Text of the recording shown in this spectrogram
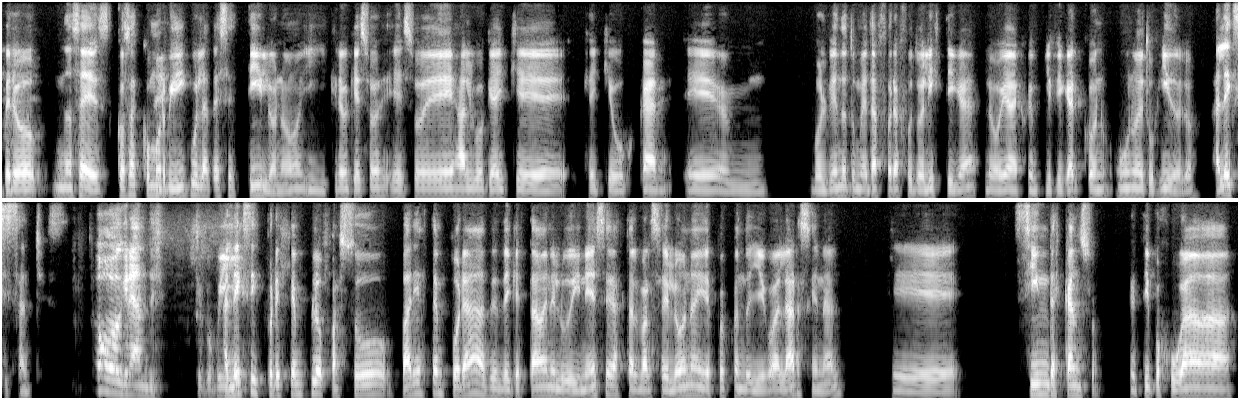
Pero, no sé, cosas como ridículas de ese estilo, ¿no? Y creo que eso, eso es algo que hay que, que hay que buscar. Em, volviendo a tu metáfora futbolística, lo voy a ejemplificar con uno de tus ídolos, Alexis Sánchez. Oh, grande. Alexis, por ejemplo, pasó varias temporadas desde que estaba en el Udinese hasta el Barcelona y después cuando llegó al Arsenal, eh, sin descanso. El tipo jugaba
